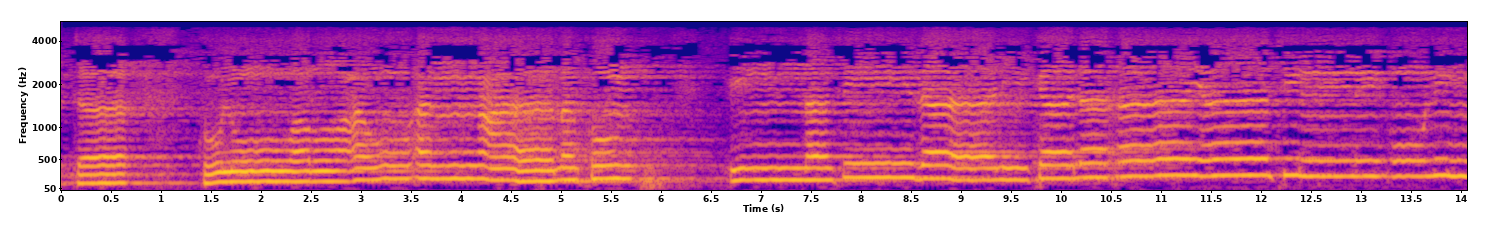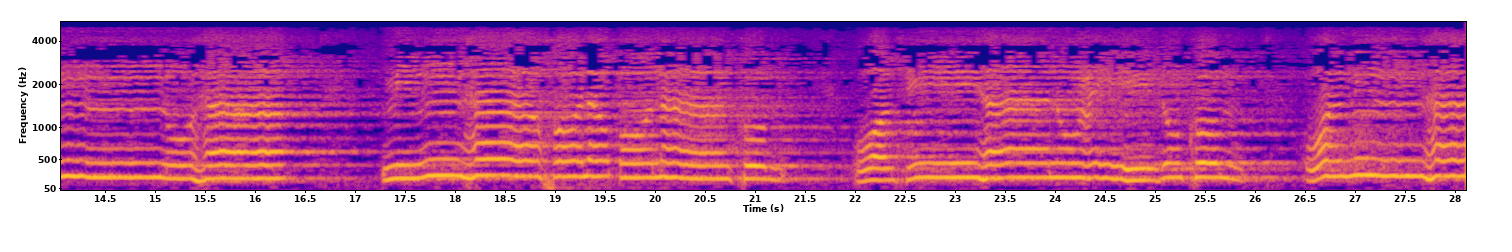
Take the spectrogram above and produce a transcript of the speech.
كلوا وارعوا أنعامكم إن في ذلك لآيات لأولي النهى منها خلقناكم وفيها نعيدكم ومنها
